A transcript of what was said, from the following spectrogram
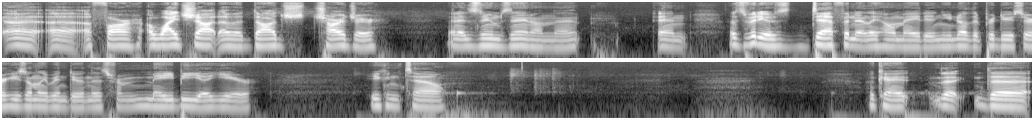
a a, a far a wide shot of a Dodge Charger, then it zooms in on that, and this video is definitely homemade. And you know the producer, he's only been doing this for maybe a year. You can tell. Okay, the the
